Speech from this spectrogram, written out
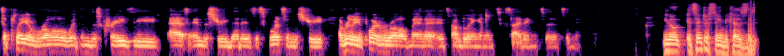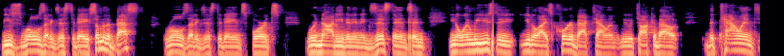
to play a role within this crazy ass industry that is the sports industry, a really important role, man. It's humbling and it's exciting to, to me you know, it's interesting because these roles that exist today, some of the best roles that exist today in sports were not even in existence. And, you know, when we used to utilize quarterback talent, we would talk about the talent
